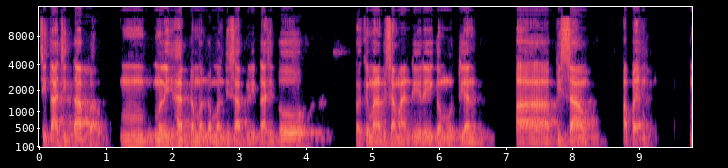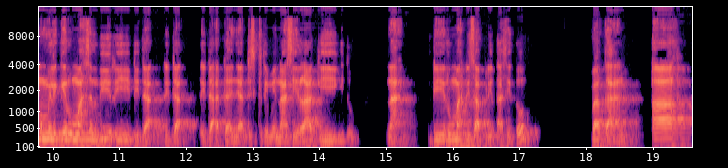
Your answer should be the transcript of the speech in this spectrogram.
cita-cita melihat teman-teman disabilitas itu bagaimana bisa mandiri, kemudian uh, bisa apa ya memiliki rumah sendiri, tidak tidak tidak adanya diskriminasi lagi gitu. Nah, di rumah disabilitas itu bahkan uh,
